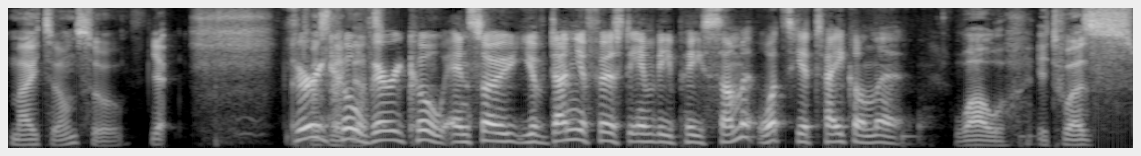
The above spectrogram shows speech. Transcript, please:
my turn. So yeah. Very cool. Very cool. And so you've done your first MVP summit. What's your take on that? Wow, it was.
